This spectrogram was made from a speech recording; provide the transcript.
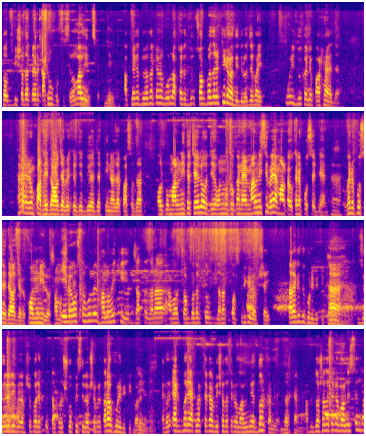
দ- বিশ হাজার টাকার কার্টুন করতেছে মাল নিচ্ছে। জি। আপনাকে দুই হাজার টাকা বলল আপনাকে চক বাজারের ঠিকানা দিয়ে দিল যে ভাই ওই দোকানে পাঠায় দেয় হ্যাঁ এরকম পাঠিয়ে দেওয়া যাবে কেউ যে দুই হাজার তিন হাজার পাঁচ হাজার অল্প মাল নিতে চাইলো যে অন্য দোকানে মাল নিছি ভাই মালটা ওখানে পৌঁছে দেন। হ্যাঁ। ওখানে পৌঁছে দেওয়া যাবে কম নিল এই সমস্যা নেই। ব্যবস্থা হলে ভালো হয় কি যাতে যারা আমার চক বাজার তো যারা কসমেটিকের ব্যবসায়ী তারা কিন্তু ঘড়ি বিক্রি করে। হ্যাঁ হ্যাঁ। জুয়েলারি ব্যবসা করে তারপরে শোপিসের ব্যবসা করে তারাও ঘড়ি বিক্রি করে। এখন একবারে এক লাখ টাকা বিশ হাজার টাকার মাল নেওয়ার দরকার নেই। দরকার নেই। আপনি দশ হাজার টাকার মাল নিচ্ছেন বা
